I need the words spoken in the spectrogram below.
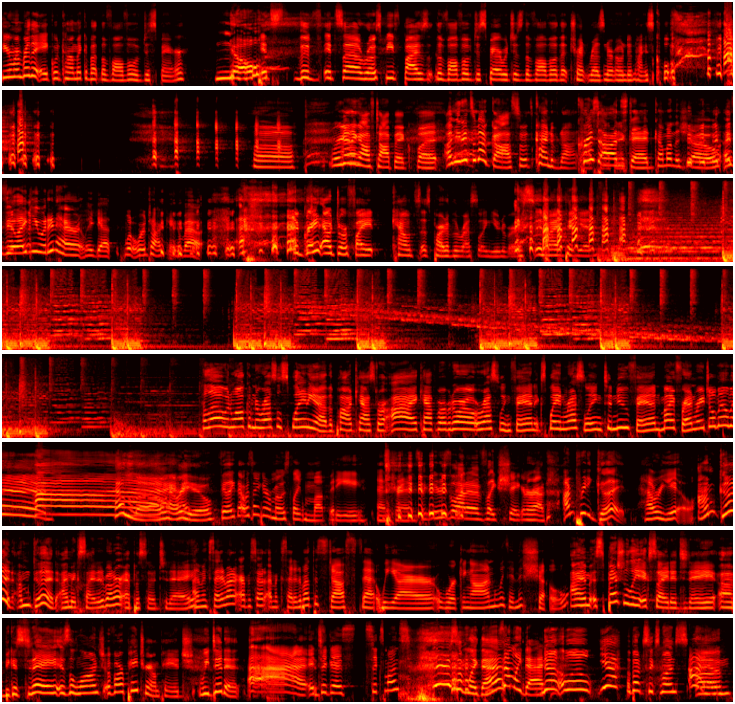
Do you remember the Achewood comic about the Volvo of Despair? No. It's the it's uh, roast beef buys the Volvo of Despair, which is the Volvo that Trent Reznor owned in high school. Uh, we're getting off topic, but I mean it's about goth, so it's kind of not. Chris. Onstad, come on the show. I feel like you would inherently get what we're talking about. The great outdoor fight counts as part of the wrestling universe, in my opinion. welcome to WrestleSplania, the podcast where I, Kath Barbadoro, a wrestling fan, explain wrestling to new fan, my friend Rachel Millman. Hello, how are you? I feel like that was like our most like muppety entrance. Like there's a lot of like shaking around. I'm pretty good. How are you? I'm good. I'm good. I'm excited about our episode today. I'm excited about our episode. I'm excited about the stuff that we are working on within the show. I'm especially excited today uh, because today is the launch of our Patreon page. We did it. Ah, it took us six months. Something like that. Something like that. No, well, yeah, about six months. I Um,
